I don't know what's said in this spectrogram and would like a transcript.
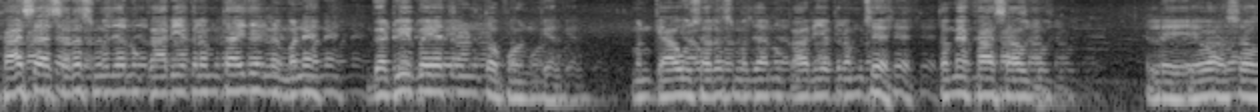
ખાસ આ સરસ મજાનું કાર્યક્રમ થાય છે, એટલે મને ગઢવીભાઈએ ત્રણ તો ફોન કર્યો. મને કે આવું સરસ મજાનું કાર્યક્રમ છે, તમે ખાસ આવજો. એટલે એવા સૌ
